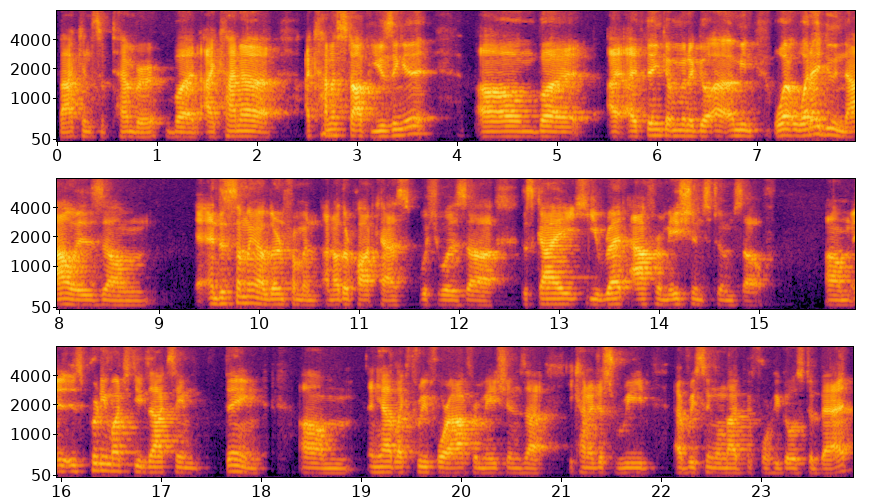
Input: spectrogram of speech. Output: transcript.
back in September, but I kind of I kind of stopped using it. Um, but I, I, think I'm gonna go. I mean, what what I do now is, um, and this is something I learned from an, another podcast, which was uh, this guy. He read affirmations to himself. Um, it, it's pretty much the exact same thing. Um, and he had like three, four affirmations that he kind of just read every single night before he goes to bed,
